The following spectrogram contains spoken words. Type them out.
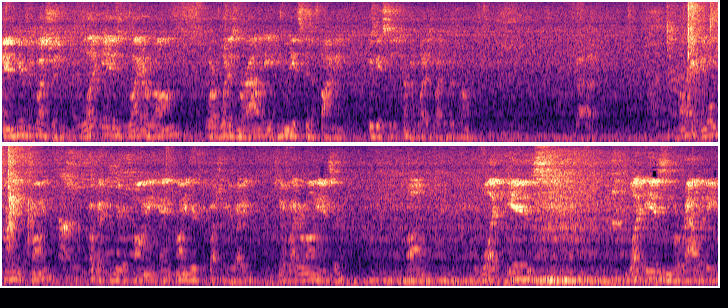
And here's the question: What is right or wrong, or what is morality, and who gets to define it? Who gets to determine what is right and what is wrong? God. All right, and what was your name? Connie? Okay, I'm here with Connie, and Connie, here's the question. You ready? There's no right or wrong answer. Um, what is what is morality,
